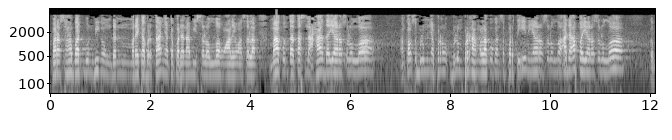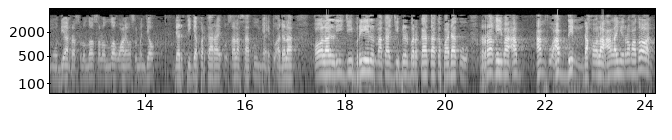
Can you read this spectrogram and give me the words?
para sahabat pun bingung dan mereka bertanya kepada Nabi Shallallahu Alaihi Wasallam, "Ma kunta tasna hada ya Rasulullah?" Engkau sebelumnya belum pernah melakukan seperti ini ya Rasulullah. Ada apa ya Rasulullah? Kemudian Rasulullah Shallallahu Alaihi Wasallam menjawab dari tiga perkara itu salah satunya itu adalah Qala li Jibril maka Jibril berkata kepadaku raghima ab, amfu abdin dakhala alaihi Ramadan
